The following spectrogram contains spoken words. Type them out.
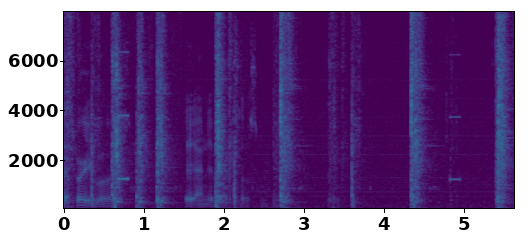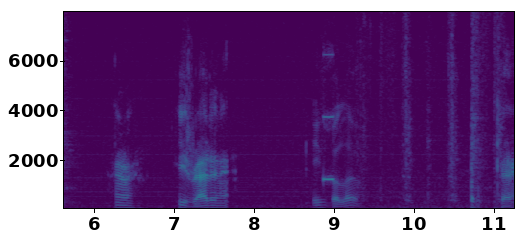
That's where he was. It ended up close to me. I. He's riding it. He's below. Okay.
